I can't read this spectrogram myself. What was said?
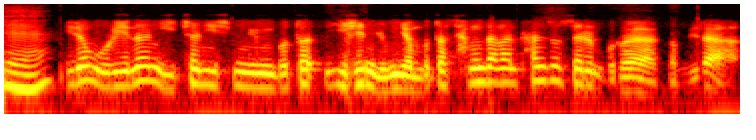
예. 이런 우리는 2026년부터 26년부터 상당한 탄소세를 물어야 할 겁니다.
